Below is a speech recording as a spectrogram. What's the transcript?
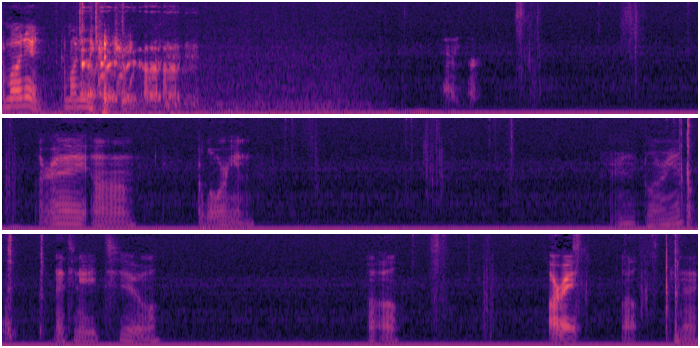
come on in. Come on in the country. Alright, um, Glorian. Alright, Glorian. 1982. Uh-oh. Alright. Well, can I?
